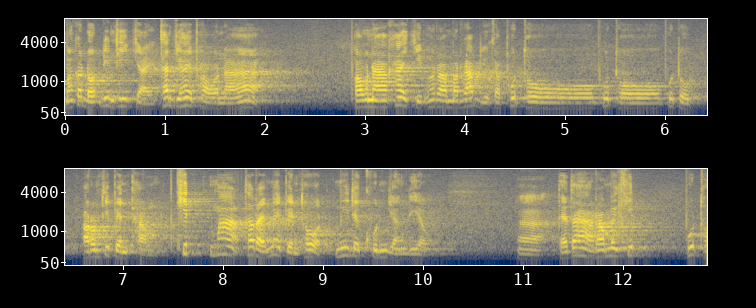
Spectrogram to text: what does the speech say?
มันก็โดดดิ้นที่ใจ ท่านจะให้ภาวนา ภาวนาให้จิตของเรามารับอยู่กับพุทโธพุทโธพุทโธ อารมณ์ที่เป็นธรรม คิดมากเท่าไหร่ไม่เป็นโทษ มีแต่คุณอย่างเดียว แต่ถ้าเราไม่คิดพุทโธ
